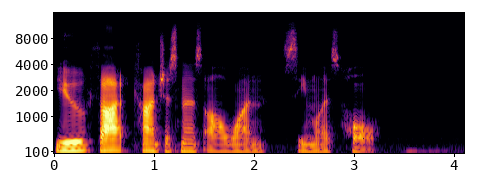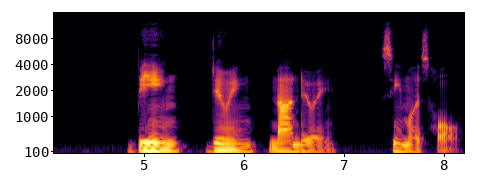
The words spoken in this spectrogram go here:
You, thought, consciousness, all one, seamless, whole. Being, doing, non doing, seamless, whole.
